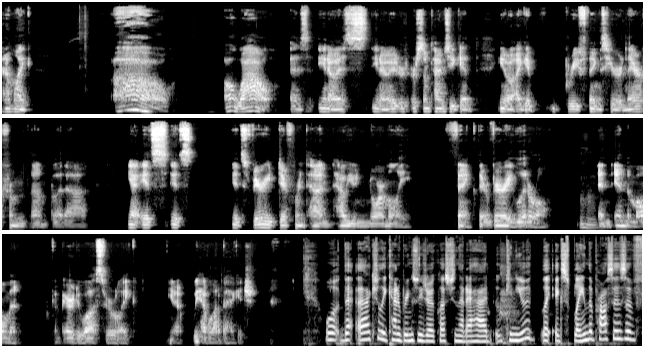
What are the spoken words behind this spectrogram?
and I'm like, oh, oh wow, as you know, it's you know, or, or sometimes you get, you know, I get brief things here and there from them, but uh, yeah, it's it's it's very different than how you normally think. They're very literal mm-hmm. and in the moment compared to us who are like, you know, we have a lot of baggage. Well, that actually kind of brings me to a question that I had. Can you like explain the process of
